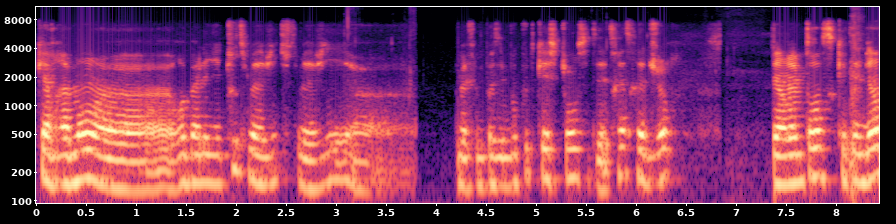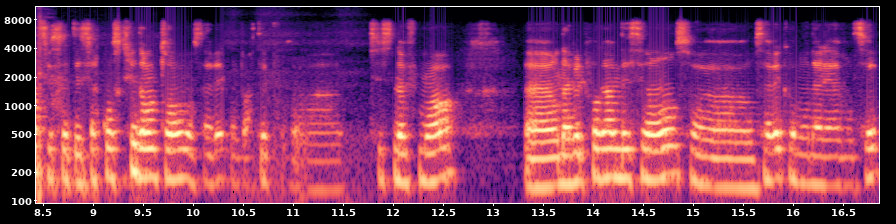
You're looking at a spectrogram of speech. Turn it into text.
qui a vraiment euh, rebalayé toute ma vie, toute ma vie. Euh, m'a fait me poser beaucoup de questions, c'était très très dur. Et en même temps, ce qui était bien, c'est que c'était circonscrit dans le temps. On savait qu'on partait pour 6-9 euh, mois. on avait le programme des séances, on savait comment on allait avancer.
